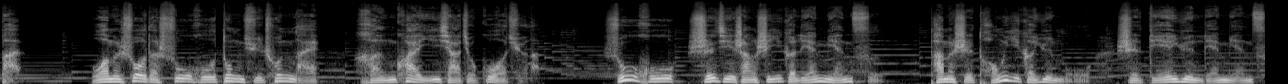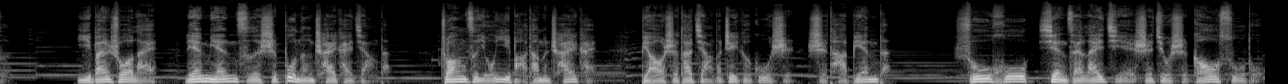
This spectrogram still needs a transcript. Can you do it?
半。我们说的“疏忽”，冬去春来，很快一下就过去了。“疏忽”实际上是一个连绵词，它们是同一个韵母，是叠韵连绵词。一般说来，连绵词是不能拆开讲的。庄子有意把它们拆开，表示他讲的这个故事是他编的。疏忽现在来解释就是高速度。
